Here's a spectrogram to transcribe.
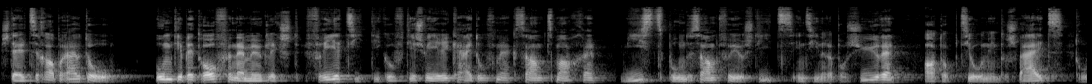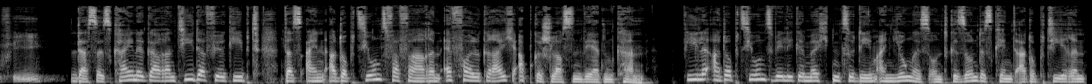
stellt sich aber auch hier. Um die Betroffenen möglichst frühzeitig auf die Schwierigkeit aufmerksam zu machen, weist das Bundesamt für Justiz in seiner Broschüre Adoption in der Schweiz darauf hin, dass es keine Garantie dafür gibt, dass ein Adoptionsverfahren erfolgreich abgeschlossen werden kann. Viele Adoptionswillige möchten zudem ein junges und gesundes Kind adoptieren,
